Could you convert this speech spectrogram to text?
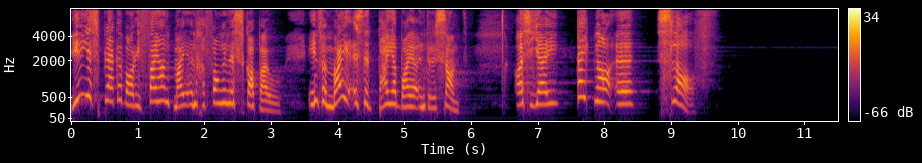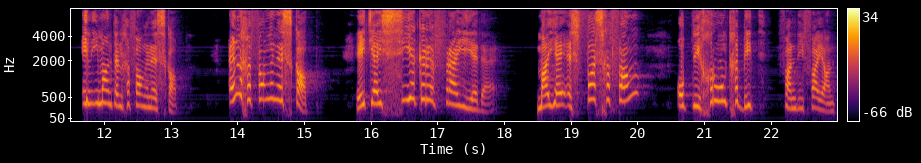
Hierdie is plekke waar die vyand my in gevangenskap hou. En vir my is dit baie baie interessant. As jy kyk na 'n slaaf en iemand in gevangenskap. In gevangenskap het jy sekere vryhede, maar jy is vasgevang op die grondgebied van die vyand.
